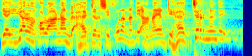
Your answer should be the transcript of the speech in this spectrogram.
Ya iyalah kalau anak nggak hajar si fulan nanti anak yang dihajar nanti.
